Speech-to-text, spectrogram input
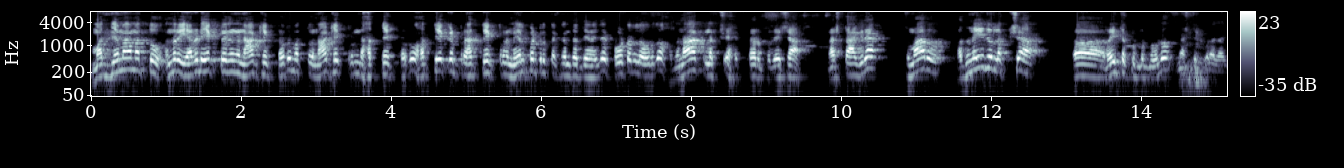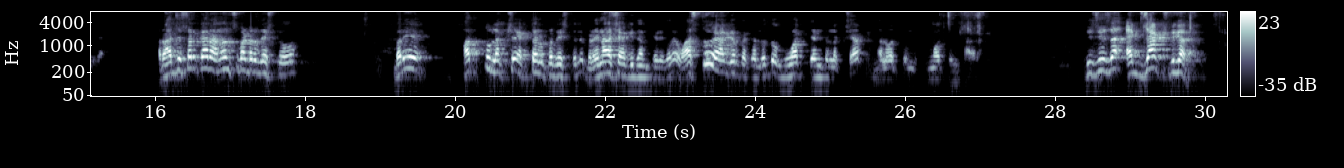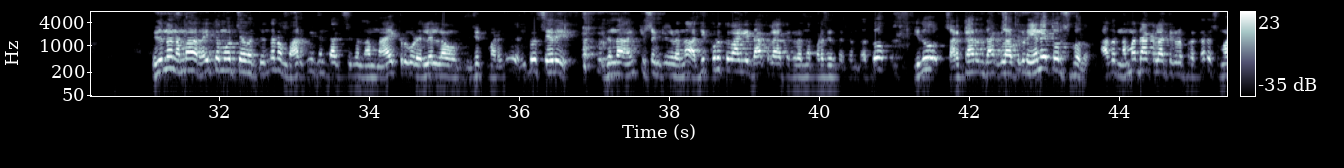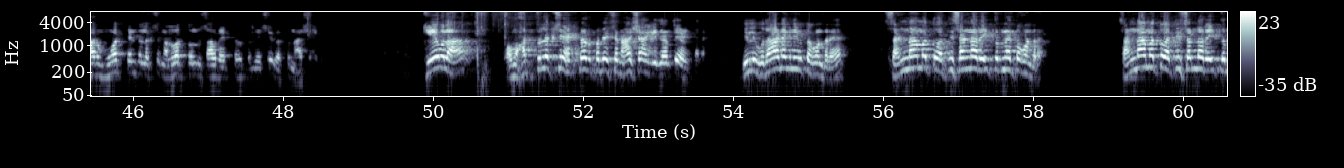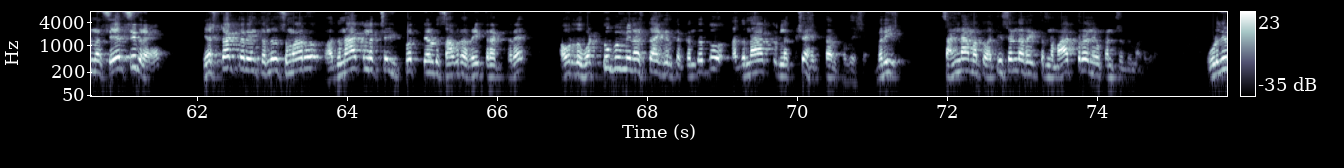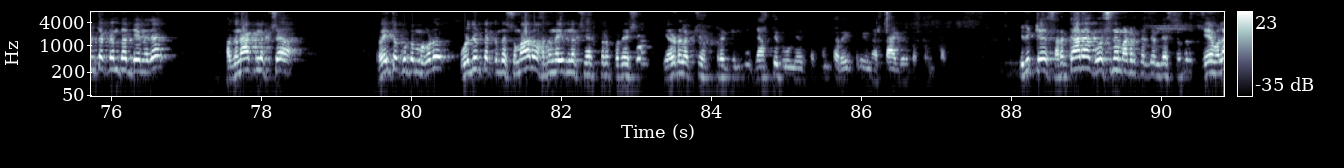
ಮಧ್ಯಮ ಮತ್ತು ಅಂದ್ರೆ ಎರಡು ಹೆಕ್ಟೇರಿಂದ ನಾಲ್ಕು ಹೆಕ್ಟರ್ ಮತ್ತು ನಾಲ್ಕು ಹೆಕ್ಟರಿಂದ ಹತ್ತು ಹೆಕ್ಟರ್ ಹತ್ತು ಹೆಕ್ಟರ್ ಹತ್ತು ಹೆಕ್ಟರ್ ಮೇಲ್ಪಟ್ಟಿರ್ತಕ್ಕಂಥದ್ದು ಏನಿದೆ ಟೋಟಲ್ ಅವ್ರದ್ದು ಹದಿನಾಲ್ಕು ಲಕ್ಷ ಹೆಕ್ಟರ್ ಪ್ರದೇಶ ನಷ್ಟ ಆಗಿದೆ. ಸುಮಾರು ಹದಿನೈದು ಲಕ್ಷ ರೈತ ಕುಟುಂಬಗಳು ನಷ್ಟಕ್ಕೊಳಗಾಗಿದೆ. ರಾಜ್ಯ ಸರ್ಕಾರ ಅನೌನ್ಸ್ ಮಾಡಿರೋದು ಎಷ್ಟು? ಬರೀ ಹತ್ತು ಲಕ್ಷ ಹೆಕ್ಟರ್ ಪ್ರದೇಶದಲ್ಲಿ ಬೆಳೆನಾಶ ಆಗಿದೆ ಅಂತ ಹೇಳಿದರೆ ವಾಸ್ತವ ಆಗಿರ್ತಕ್ಕಂಥದ್ದು ಮೂವತ್ತೆಂಟು ಲಕ್ಷ ನಲವತ್ತೊಂದು, ಮೂವತ್ತೊಂದು ಸಾವಿರ. This is a exact figure ಇದನ್ನ ನಮ್ಮ ರೈತ ಮೋರ್ಚಾ ವತಿಯಿಂದ ನಮ್ಮ ಭಾರತೀಯ ಜನತಾ ಪಕ್ಷದ ನಮ್ಮ ನಾಯಕರುಗಳು ಎಲ್ಲೆಲ್ಲಿ ನಾವು ವಿಸಿಟ್ ಮಾಡಿದ್ವಿ. ಎಲ್ಲರೂ ಸೇರಿ ಇದನ್ನ ಅಂಕಿ ಸಂಖ್ಯೆಗಳನ್ನ ಅಧಿಕೃತವಾಗಿ ದಾಖಲಾತಿಗಳನ್ನ ಪಡೆದಿರ್ತಕ್ಕಂಥದ್ದು. ಇದು ಸರ್ಕಾರದ ದಾಖಲಾತಿಗಳು ಏನೇ ತೋರಿಸ್ಬೋದು, ಆದ್ರೆ ನಮ್ಮ ದಾಖಲಾತಿಗಳ ಪ್ರಕಾರ ಸುಮಾರು ಮೂವತ್ತೆಂಟು ಲಕ್ಷ ನಲವತ್ತೊಂದು ಸಾವಿರ ಹೆಕ್ಟರ್ ಪ್ರದೇಶ ಇವತ್ತು ನಾಶ ಆಗಿದೆ. ಕೇವಲ ಹತ್ತು ಲಕ್ಷ ಹೆಕ್ಟರ್ ಪ್ರದೇಶ ನಾಶ ಆಗಿದೆ ಅಂತ ಹೇಳ್ತಾರೆ. ಇಲ್ಲಿ ಉದಾಹರಣೆಗೆ ನೀವು ತಗೊಂಡ್ರೆ ಸಣ್ಣ ಮತ್ತು ಅತಿ ಸಣ್ಣ ರೈತರನ್ನೇ ತಗೊಂಡ್ರೆ ಸಣ್ಣ ಮತ್ತು ಅತಿ ಸಣ್ಣ ರೈತರನ್ನ ಸೇರಿಸಿದ್ರೆ ಎಷ್ಟಾಗ್ತಾರೆ ಅಂತಂದ್ರೆ ಸುಮಾರು ಹದಿನಾಲ್ಕು ಲಕ್ಷ ಇಪ್ಪತ್ತೆರಡು ಸಾವಿರ ರೈತರಾಗ್ತಾರೆ. ಅವ್ರದ್ದು ಒಟ್ಟು ಭೂಮಿ ನಷ್ಟ ಆಗಿರ್ತಕ್ಕಂಥದ್ದು ಹದಿನಾಲ್ಕು ಲಕ್ಷ ಹೆಕ್ಟಾರ್ ಪ್ರದೇಶ. ಬರೀ ಸಣ್ಣ ಮತ್ತು ಅತಿ ಸಣ್ಣ ರೈತರನ್ನ ಮಾತ್ರ ನೀವು ಕನ್ಸಿಡರ್ ಮಾಡಿದ್ರೆ. ಉಳಿದಿರ್ತಕ್ಕಂಥದ್ದು ಏನಿದೆ? ಹದಿನಾಲ್ಕು ಲಕ್ಷ ರೈತ ಕುಟುಂಬಗಳು, ಉಳಿದಿರ್ತಕ್ಕಂಥ ಸುಮಾರು ಹದಿನೈದು ಲಕ್ಷ ಹೆಕ್ಟರ್ ಪ್ರದೇಶ, ಎರಡು ಲಕ್ಷ ಹೆಕ್ಟರ್ಗಿಂತ ಜಾಸ್ತಿ ಭೂಮಿ ಇರ್ತಕ್ಕಂಥ ರೈತರಿಗೆ ನಷ್ಟ ಆಗಿರ್ತಕ್ಕಂಥದ್ದು. ಇದಕ್ಕೆ ಸರ್ಕಾರ ಘೋಷಣೆ ಮಾಡಿರ್ತಕ್ಕಂಥ ಎಷ್ಟು ಅಂದ್ರೆ ಕೇವಲ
